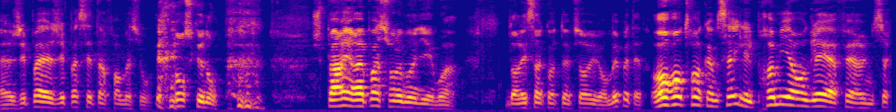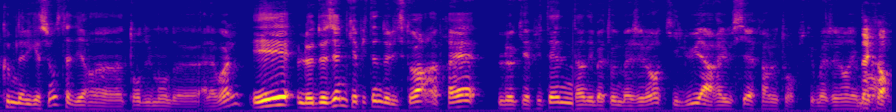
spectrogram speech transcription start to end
Euh, j'ai pas, j'ai pas cette information. Je pense que non. Je parierais pas sur le Monnier, moi, dans les 59 survivants, mais peut-être. En rentrant comme ça, il est le premier anglais à faire une circumnavigation, c'est-à-dire un tour du monde euh, à la voile, et le deuxième capitaine de l'histoire, après le capitaine d'un des bateaux de Magellan, qui lui a réussi à faire le tour, puisque Magellan est mort. D'accord.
